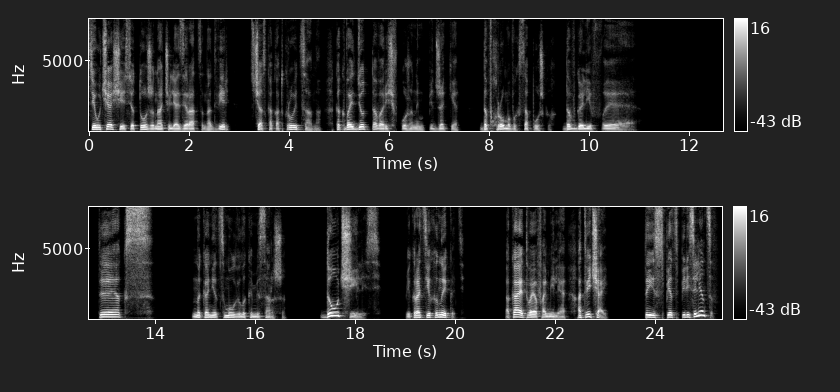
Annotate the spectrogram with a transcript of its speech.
Все учащиеся тоже начали озираться на дверь, сейчас как откроется она, как войдет товарищ в кожаном пиджаке, да в хромовых сапожках, да в галифе. «Текс», — наконец молвила комиссарша, — «доучились. Прекрати хныкать. Какая твоя фамилия? Отвечай. Ты из спецпереселенцев?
